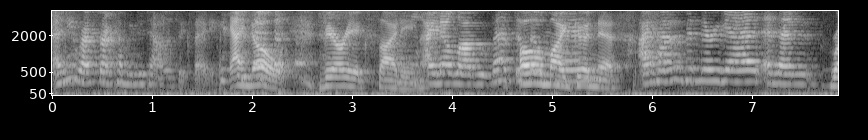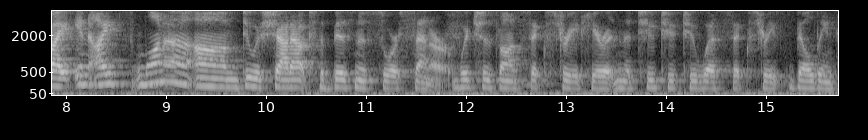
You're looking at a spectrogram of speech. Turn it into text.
any restaurant coming to town is exciting. I know, very exciting. I know La Bouvette just Oh, my opened. I haven't been there yet, and then Right, and I want to um, do a shout out to the Business Source Center, which is on Sixth Street here in the two two two West Sixth Street building.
